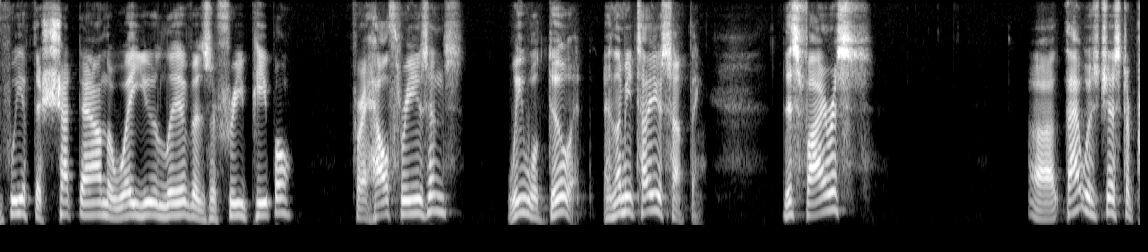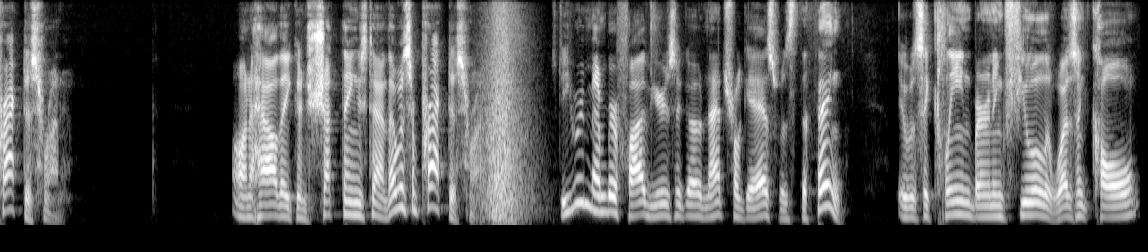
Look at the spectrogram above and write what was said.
If we have to shut down the way you live as a free people for health reasons, we will do it. And let me tell you something this virus, uh, that was just a practice run on how they can shut things down. That was a practice run. Do you remember five years ago, natural gas was the thing? It was a clean burning fuel, it wasn't coal.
